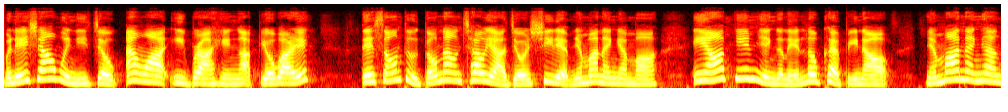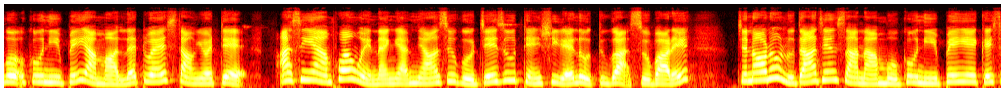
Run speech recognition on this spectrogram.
မလေးရှားဝန်ကြီးချုပ်အန်ဝါအီဘရာဟင်ကပြောပါတယ်။ ဒေဆုံးသူ3600ကျော်ရှိတဲ့မြန်မာနိုင်ငံမှာအင်အားပြင်းပြင်းကလေးလှုပ်ခတ်ပြီးနောက်မြန်မာနိုင်ငံကိုအကူအညီပေးရမှာလက်တွဲဆောင်ရွက်တဲ့အာဆီယံဖွဲ့ဝင်နိုင်ငံအများစုကိုကျေးဇူးတင်ရှိတယ်လို့သူကဆိုပါတယ်။ကျွန်တော်တို့လူသားချင်းစာနာမှုကူညီပေးရေးကိစ္စ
